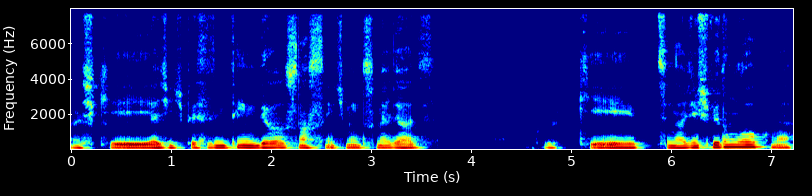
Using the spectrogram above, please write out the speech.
Eu acho que a gente precisa entender os nossos sentimentos melhores. Porque senão a gente vira um louco, né?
